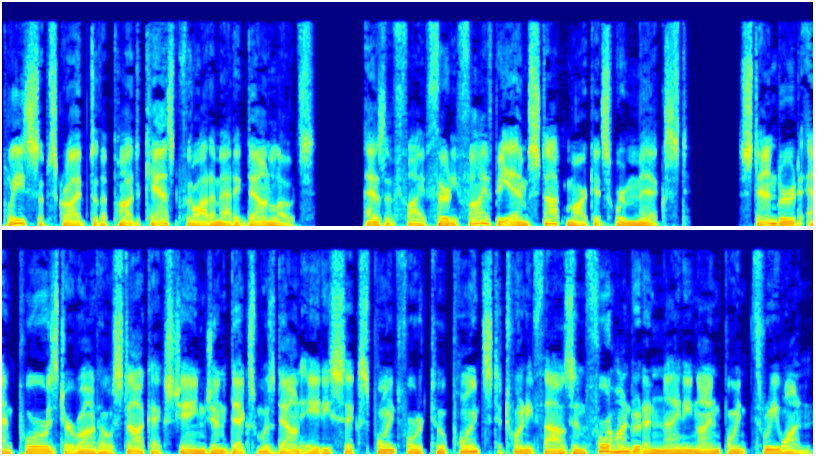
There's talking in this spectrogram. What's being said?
Please subscribe to the podcast for automatic downloads. As of 5:35 p.m. stock markets were mixed. Standard & Poor's Toronto Stock Exchange Index was down 86.42 points to 20,499.31.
